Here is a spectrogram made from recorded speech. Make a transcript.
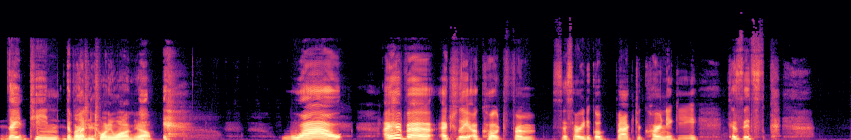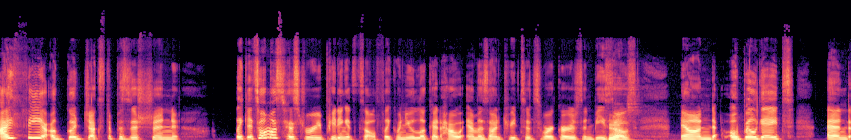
19, the 1921, yeah. Wow. I have a actually a quote from, so sorry to go back to Carnegie, because it's, I see a good juxtaposition like it's almost history repeating itself. Like when you look at how Amazon treats its workers and Bezos yes. and oh Bill Gates and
